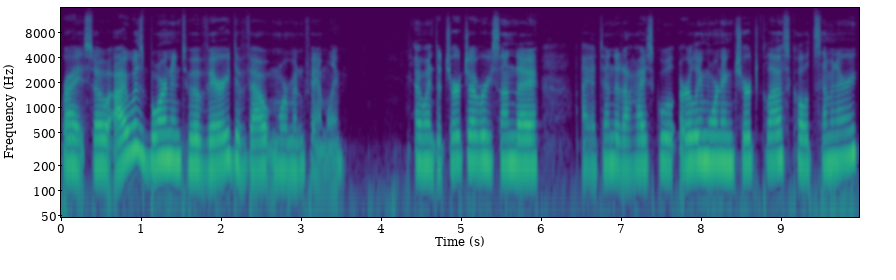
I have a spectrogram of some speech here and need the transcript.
Right, so I was born into a very devout Mormon family. I went to church every Sunday. I attended a high school early morning church class called seminary,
